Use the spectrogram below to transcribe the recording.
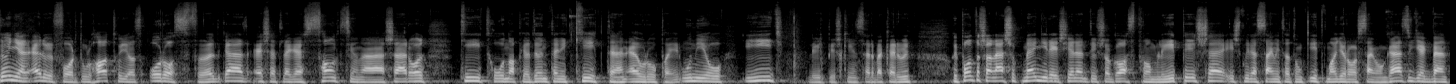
könnyen előfordulhat, hogy az orosz földgáz esetleges szankcionálásáról két hónapja dönteni képtelen Európai Unió, így lépéskényszerbe került. Hogy pontosan lássuk, mennyire is jelentős a Gazprom lépése, és mire számíthatunk itt Magyarországon gázügyekben,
